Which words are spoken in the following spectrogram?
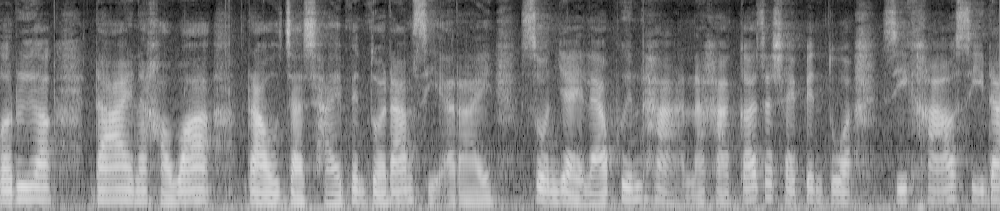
ก็เลือกได้นะคะว่าเราจะใช้เป็นตัวด้ามสีอะไร ส่วนใหญ่แล้วพื้นฐานนะคะ ก็จะใช้เป็นตัวสีขาว สีด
